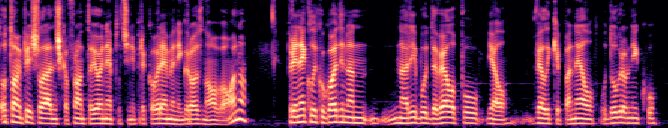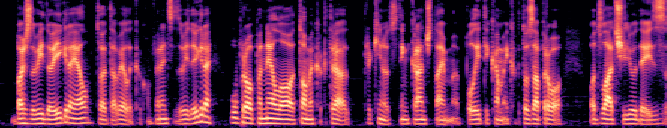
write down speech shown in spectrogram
o tome je pričala radnička fronta, joj neplaćeni preko vremeni, grozno ovo ono. Prije nekoliko godina na Reboot Developu, jel, veliki panel u Dubrovniku, baš za video igre, jel, to je ta velika konferencija za video igre, upravo panel o tome kako treba prekinuti s tim crunch time politikama i kako to zapravo odvlači ljude iz,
